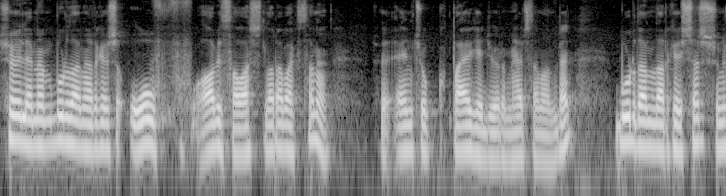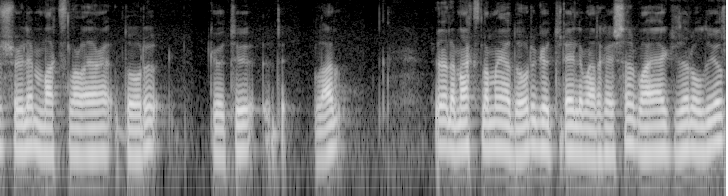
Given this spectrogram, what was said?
Şöyle hemen buradan arkadaşlar. Of abi savaşçılara baksana. En çok kupaya geliyorum her zaman ben. Buradan da arkadaşlar şunu şöyle maxlamaya doğru götür lan. Şöyle maxlamaya doğru götürelim arkadaşlar. Baya güzel oluyor.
